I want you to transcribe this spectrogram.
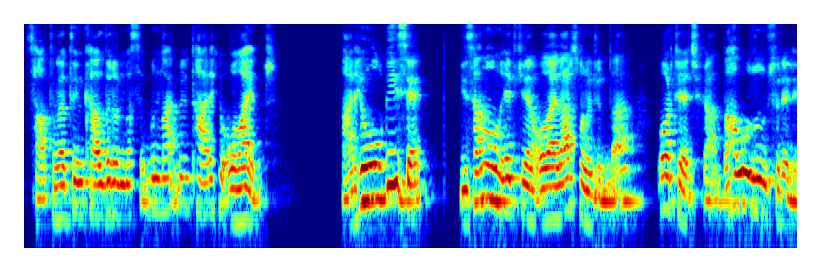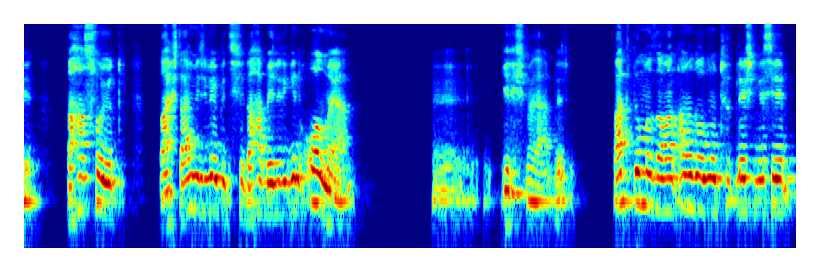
saltanatın kaldırılması bunlar bir tarihi olaydır. Tarihi olgu ise insanoğlunu etkileyen olaylar sonucunda ortaya çıkan daha uzun süreli, daha soyut, başlangıcı ve bitişi daha belirgin olmayan e, gelişmelerdir. Baktığımız zaman Anadolu'nun Türkleşmesi,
